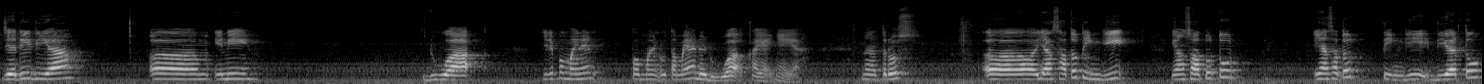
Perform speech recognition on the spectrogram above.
Jadi dia em, ini dua. Jadi pemainnya pemain utamanya ada dua kayaknya ya. Nah terus eh, yang satu tinggi, yang satu tuh yang satu tinggi. Dia tuh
